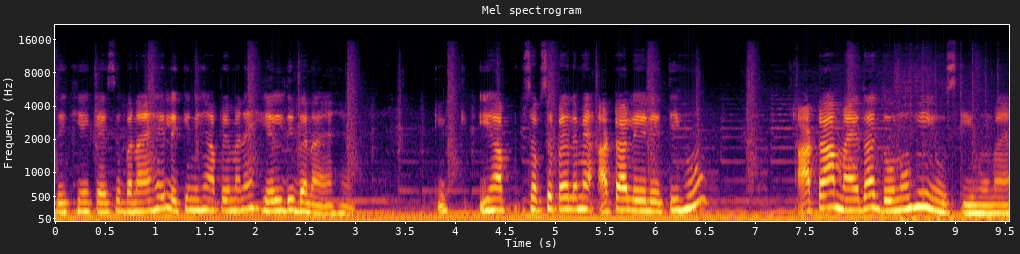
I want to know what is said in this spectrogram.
देखिए कैसे बनाया है, लेकिन यहाँ पे मैंने हेल्दी बनाया है। क्योंकि यहाँ सबसे पहले मैं आटा ले लेती हूँ। आटा, मैदा दोनों ही यूज़ की हूँ मैं।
